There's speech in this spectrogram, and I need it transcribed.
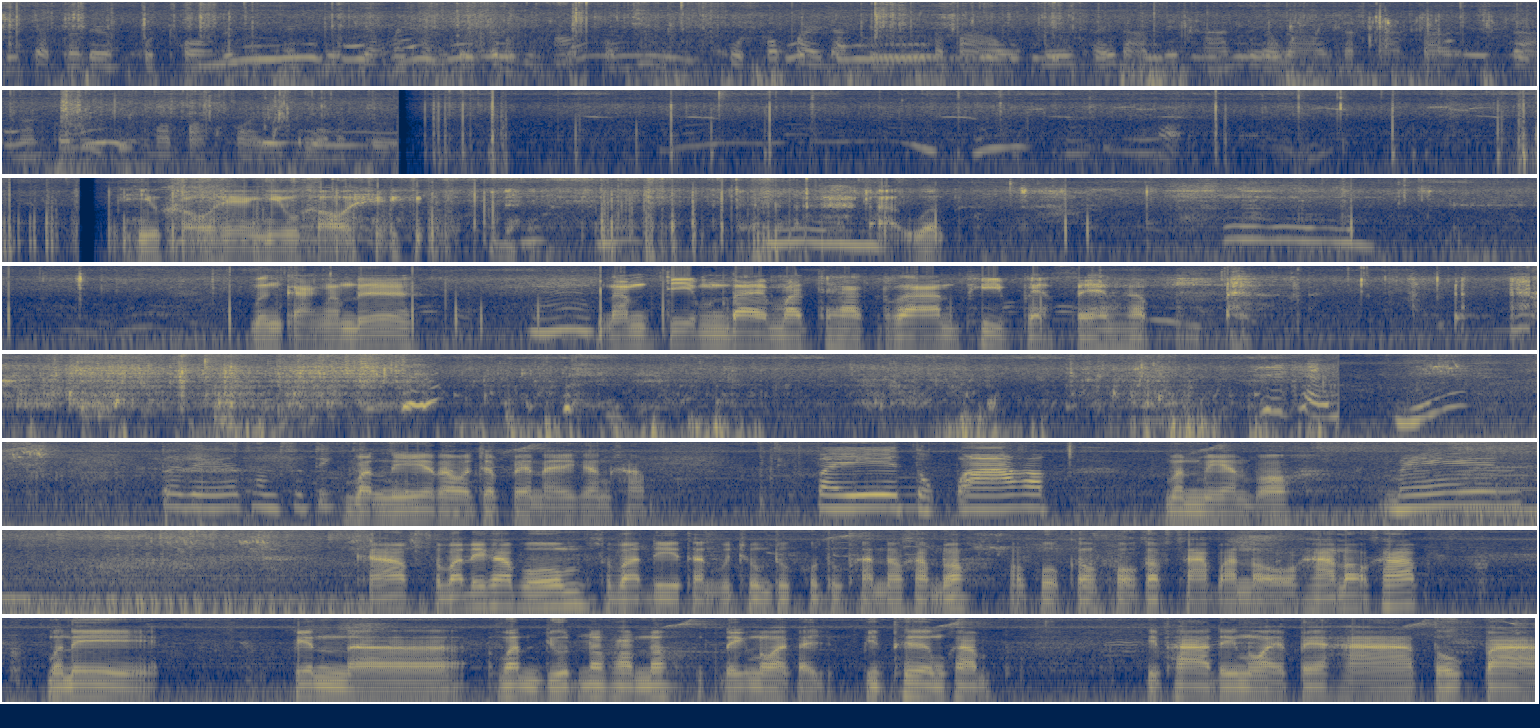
ที่จะประเดิมขุดทองด้วยแข่งยังไม่ทันเสร็จก็ได้ยินเสียงของพี่ขุดเข้าไปดันเป็นสเปาเลยใช้ดาบเป็นฮาร์ดแวร์วาวจัดการไปจากนั้นก็รีบวิ่งมาปักไฟกลัวมันเจอหิวเขาแห้งหิวเขาแห้งอะอ้วนเมืองกลางน้ำเด้อน้ำจิ้มได้มาจากร้านพี่แปดแสนครับ นี่ไปเลยทำสติ๊กวันนี้เราจะไปไหนกันครับ ไปตกปลาครับ มันแมนบอแม่นครับ สวัสดีครับผม สวัสดีท่านผู้ชมทุกคนทุกท่านเนาะครับเนาะมาพบกับขอกับซาบานหนอฮาเลาะครับวันนี้เป็นเอ่อวันหยุดเนาะครับเนาะเด็กหน่อยกับปิดเทอมครับสิพาเด็กหน่อยไปหาตกปลา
